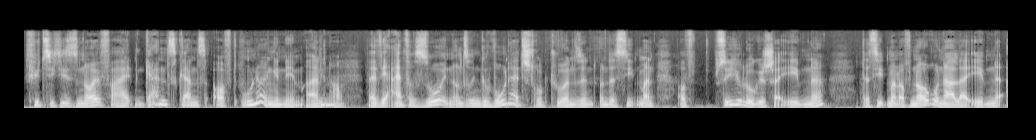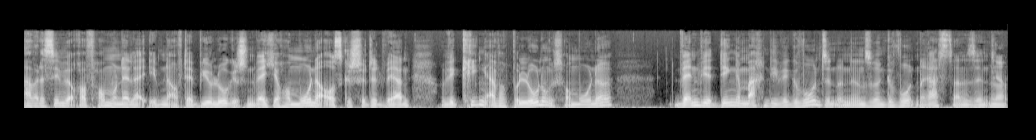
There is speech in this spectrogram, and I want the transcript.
fühlt sich dieses neue Verhalten ganz, ganz oft unangenehm an, Genau. weil wir einfach so in unseren Gewohnheitsstrukturen sind. Und das sieht man auf psychologischer Ebene, das sieht man auf neuronaler Ebene, aber das sehen wir auch auf hormoneller Ebene, auf der biologischen, welche Hormone ausgeschüttet werden. Und wir kriegen einfach Belohnungshormone, wenn wir Dinge machen, die wir gewohnt sind und in unseren gewohnten Rastern sind. Ja.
